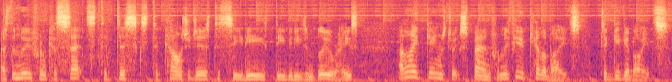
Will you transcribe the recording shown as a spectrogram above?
as the move from cassettes to discs to cartridges to CDs, DVDs and Blu-rays allowed games to expand from a few kilobytes to gigabytes.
